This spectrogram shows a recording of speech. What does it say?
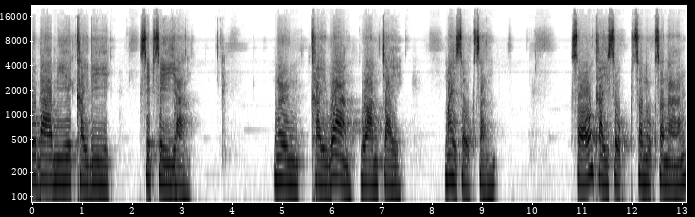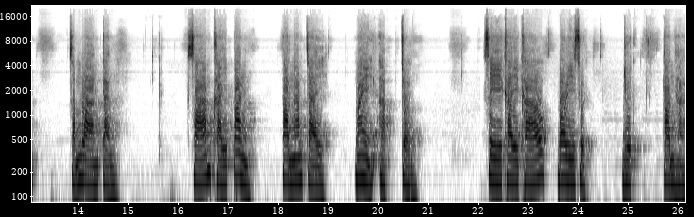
ูบามีไข่ดี 14 อย่าง 1. ไข่ว่างวางใจ ไม่โศกสัน 2. ไข่สุขสนุกสนานสำราญกัน 3. ไข่ปั้นปันน้ำใจ ไม่อับจน 4. ไข่ขาวบริสุทธิ์ หยุดตัณหา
